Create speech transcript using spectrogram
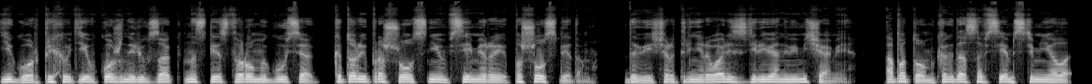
Егор, прихватив кожаный рюкзак, наследство Ромы Гуся, который прошел с ним все миры, пошел следом. До вечера тренировались с деревянными мечами, а потом, когда совсем стемнело,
